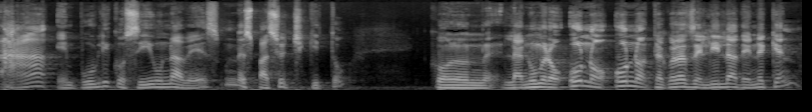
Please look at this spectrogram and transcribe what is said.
ah, en público sí, una vez, un espacio chiquito, con la número uno, uno, ¿te acuerdas de Lila Deneken?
